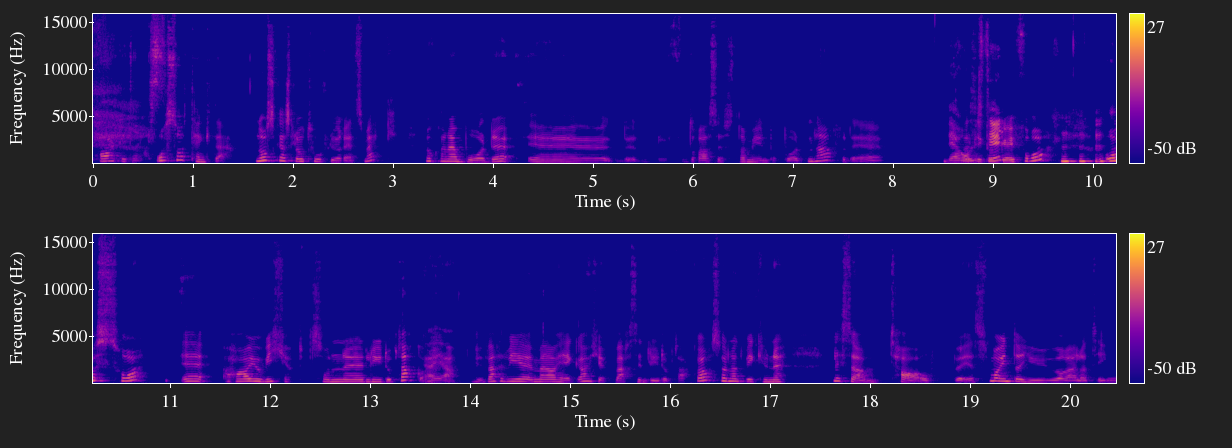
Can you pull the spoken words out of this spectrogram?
Partytriks. Og så tenkte jeg nå skal jeg slå to fluer i et smekk. Nå kan jeg både eh, dra søstera mi inn på båten her, for det Det har er hun lyst sikkert til. gøy for henne. Og så eh, har jo vi kjøpt sånne lydopptaker. Ja, ja. Vi, vi, meg og Hege har kjøpt hver sin lydopptaker, sånn at vi kunne liksom ta opp eh, små intervjuer eller ting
